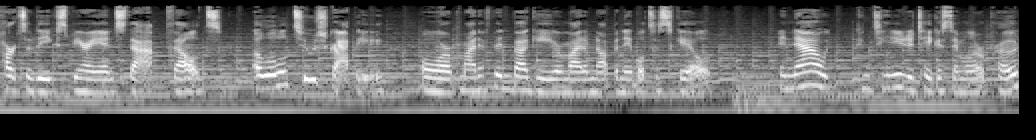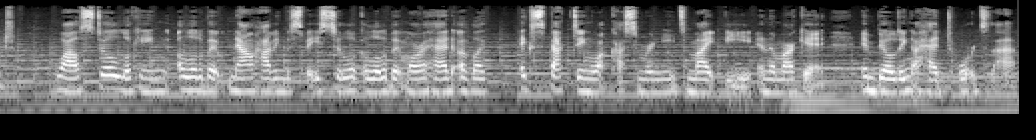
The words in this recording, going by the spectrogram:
parts of the experience that felt a little too scrappy or might have been buggy or might have not been able to scale. And now we continue to take a similar approach while still looking a little bit now having the space to look a little bit more ahead of like expecting what customer needs might be in the market and building ahead towards that.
